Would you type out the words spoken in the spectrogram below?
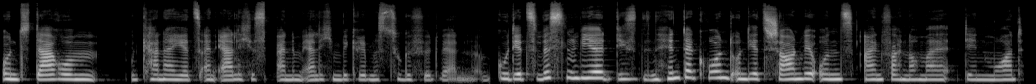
und darum kann er jetzt ein ehrliches, einem ehrlichen Begräbnis zugeführt werden. Gut, jetzt wissen wir diesen Hintergrund und jetzt schauen wir uns einfach nochmal den Mord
